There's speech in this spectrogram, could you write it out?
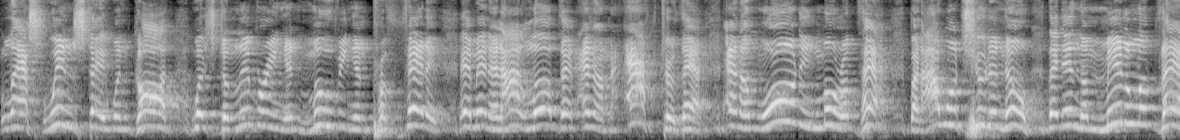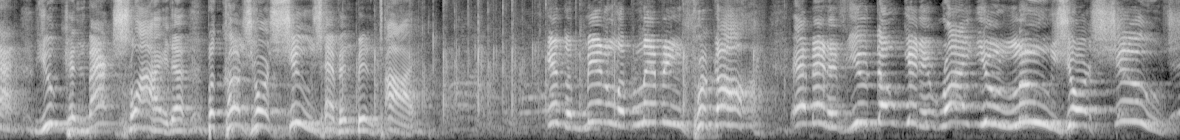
last Wednesday when God was delivering and moving and prophetic. Amen. And I love that and I'm after that and I'm wanting more of that. But I want you to know that in the middle of that, you can backslide uh, because your shoes haven't been tied. In the middle of living for God, amen, if you don't get it right, you lose your shoes.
